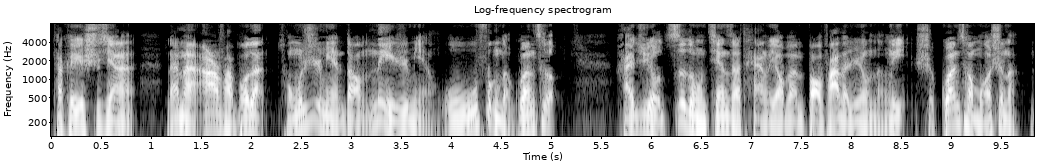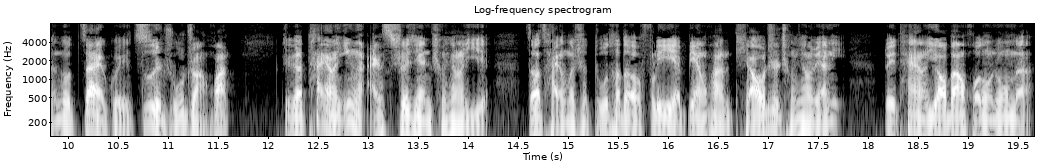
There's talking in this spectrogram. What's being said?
它可以实现。莱曼阿尔法波段从日面到内日面无缝的观测，还具有自动监测太阳耀斑爆发的这种能力，使观测模式呢能够在轨自主转换。这个太阳硬 X 射线成像仪则采用的是独特的傅立叶变换调制成像原理，对太阳耀斑活动中的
